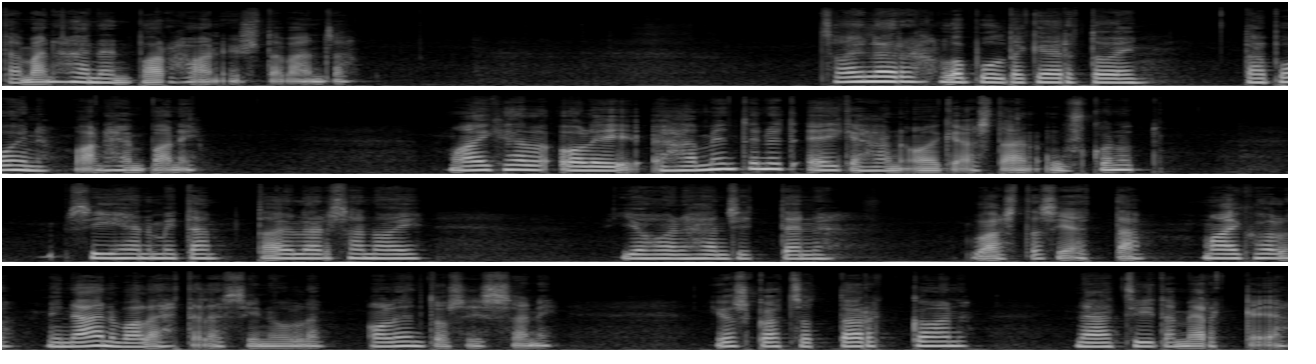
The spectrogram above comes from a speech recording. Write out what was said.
tämän hänen parhaan ystävänsä. Tyler lopulta kertoi, tapoin vanhempani. Michael oli hämmentynyt eikä hän oikeastaan uskonut siihen, mitä Tyler sanoi, johon hän sitten vastasi, että Michael, minä en valehtele sinulle, olen tosissani. Jos katsot tarkkaan, näet siitä merkkejä.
